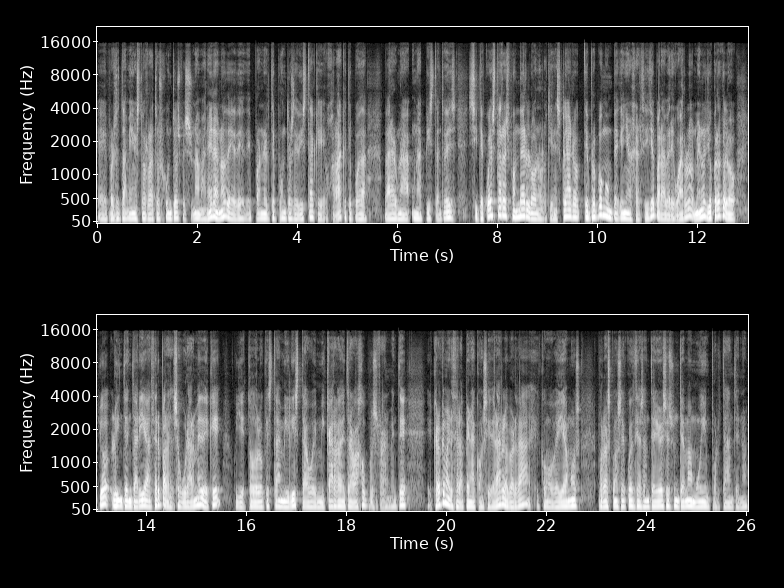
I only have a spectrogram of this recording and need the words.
Eh, por eso también estos ratos juntos pues es una manera ¿no? de, ponerte puntos de vista que ojalá que te pueda dar una, una, pista. Entonces, si te cuesta responderlo o no lo tienes claro, te propongo un pequeño ejercicio para averiguarlo. Al menos yo creo que lo, yo lo intentaría hacer para asegurarme de que oye, todo lo que está en mi lista o en mi carga de trabajo, pues realmente eh, creo que merece la pena considerarlo, ¿verdad? Eh, como veíamos por las consecuencias anteriores, es un tema muy importante, ¿no?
